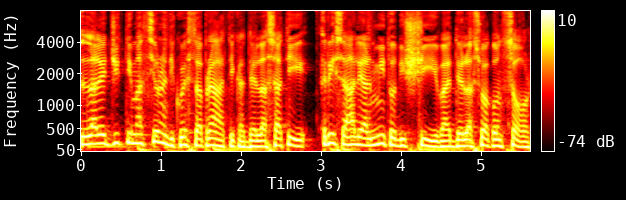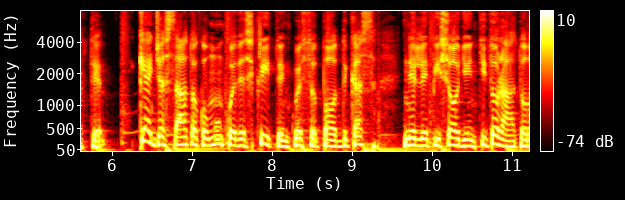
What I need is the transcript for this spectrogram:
La legittimazione di questa pratica della sati risale al mito di Shiva e della sua consorte, che è già stato comunque descritto in questo podcast nell'episodio intitolato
